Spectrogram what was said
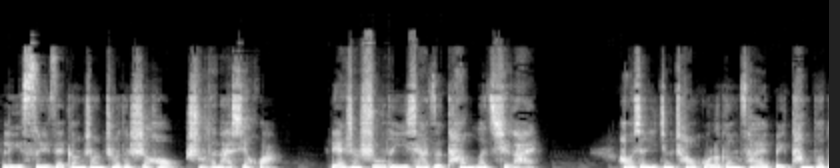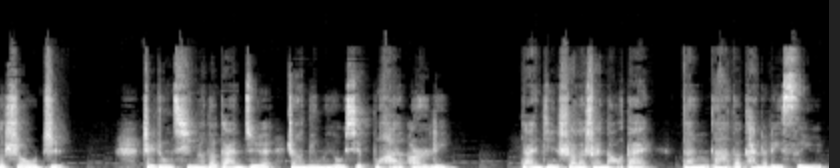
李思雨在刚上车的时候说的那些话，脸上倏的一下子烫了起来，好像已经超过了刚才被烫到的手指。这种奇妙的感觉让柠檬有些不寒而栗，赶紧甩了甩脑袋，尴尬的看着李思雨，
